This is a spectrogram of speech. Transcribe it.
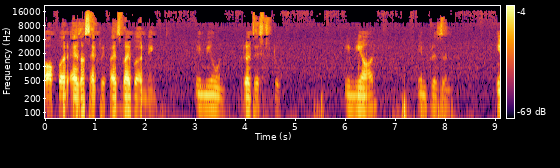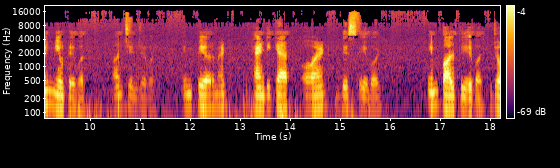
offer as a sacrifice by burning immune resist to immure imprison immutable unchangeable impairment handicap and disabled impalpable जो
